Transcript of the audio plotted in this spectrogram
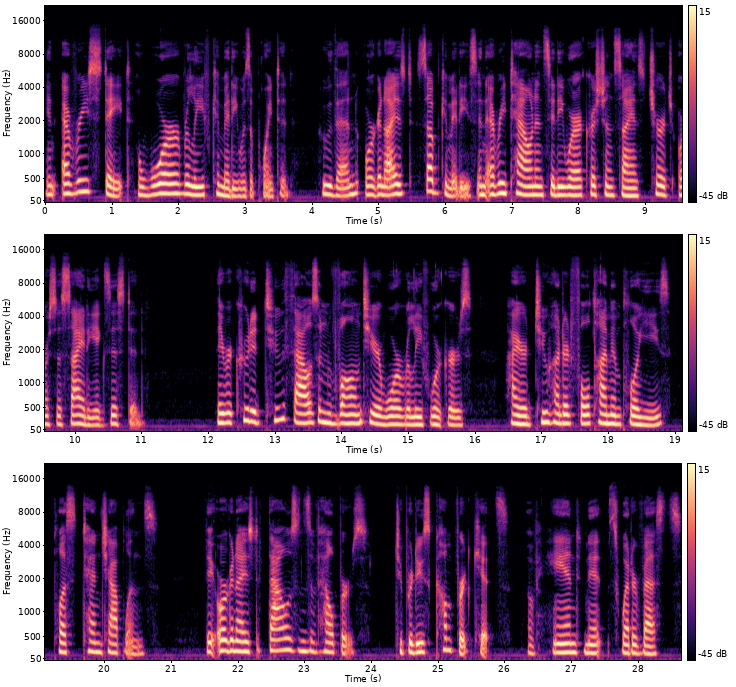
In every state, a war relief committee was appointed who then organized subcommittees in every town and city where a Christian Science church or society existed. They recruited 2,000 volunteer war relief workers, hired 200 full time employees, plus 10 chaplains. They organized thousands of helpers to produce comfort kits of hand knit sweater vests,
